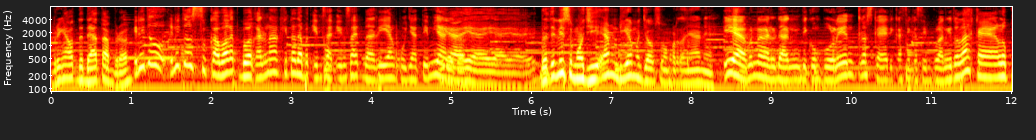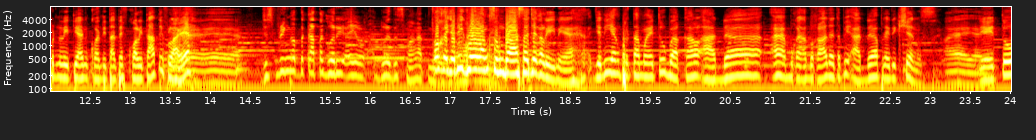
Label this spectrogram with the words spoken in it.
Bring out the data, bro. Ini tuh ini tuh suka banget gua karena kita dapat insight-insight dari yang punya timnya Iya, gitu. iya, iya, iya. Berarti ini semua GM dia menjawab semua pertanyaannya. Iya benar dan dikumpulin terus kayak dikasih kesimpulan gitulah kayak lo penelitian kuantitatif kualitatif lah ya. Iya, iya, iya. Just bring out the kategori, ayo, gue udah semangat nih. Oke, jadi gue langsung bahas aja kali ini ya. Jadi yang pertama itu bakal ada, eh bukan bakal ada, tapi ada predictions. Oh, iya, iya, iya. Yaitu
